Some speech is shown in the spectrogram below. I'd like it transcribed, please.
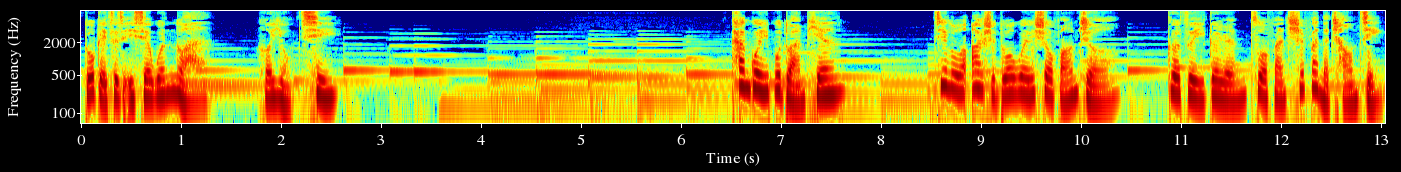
多给自己一些温暖和勇气。看过一部短片，记录了二十多位受访者。各自一个人做饭吃饭的场景，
